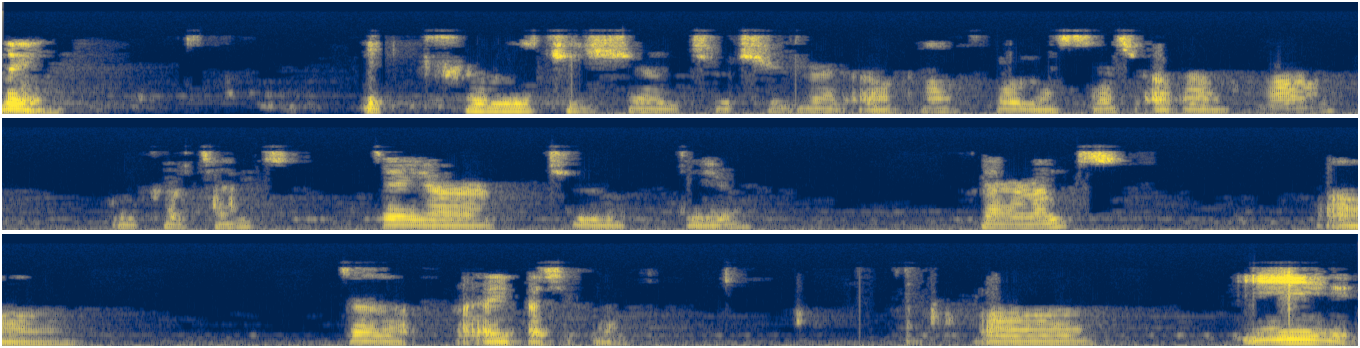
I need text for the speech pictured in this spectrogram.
네. It communication to children a powerful message about how important they are to their parents. 어, 자, 아, 여기까지고. 어, 이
